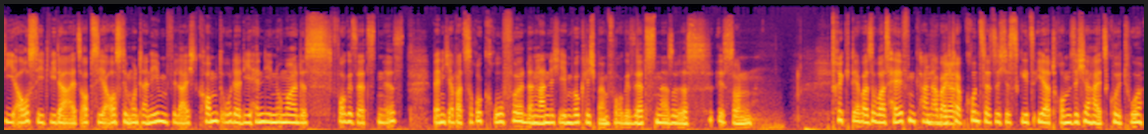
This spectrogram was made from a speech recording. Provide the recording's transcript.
die aussieht wieder, als ob sie aus dem Unternehmen vielleicht kommt oder die Handynummer des Vorgesetzten ist. Wenn ich aber zurückrufe, dann lande ich eben wirklich beim Vorgesetzten. Also das ist so ein Trick, der bei sowas helfen kann. Aber ja. ich glaube, grundsätzlich geht es eher darum, Sicherheitskultur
